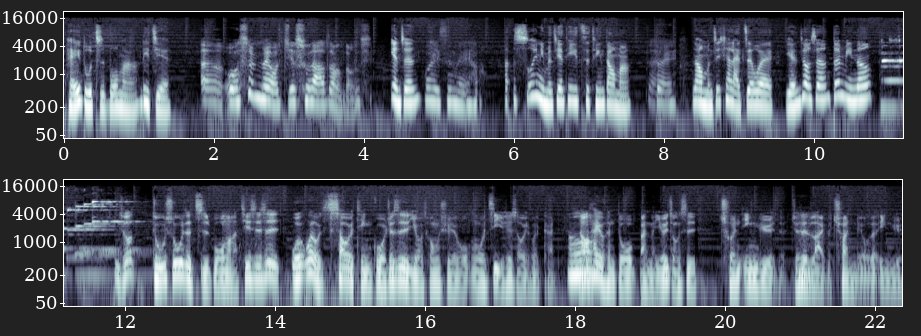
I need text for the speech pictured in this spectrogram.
陪读直播吗？丽杰，呃，我是没有接触到这种东西。燕珍，我也是没有。呃，所以你们今天第一次听到吗？对。那我们接下来这位研究生敦明呢？你说读书的直播嘛？其实是我我有稍微听过，就是有同学我我自己有些时候也会看，然后还有很多版本，有一种是纯音乐的，就是 live 串流的音乐，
